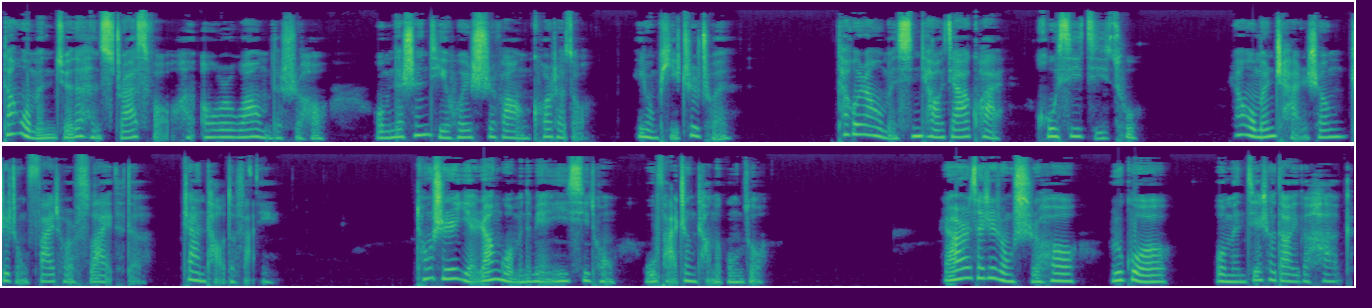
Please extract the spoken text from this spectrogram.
当我们觉得很 stressful、很 overwhelmed 的时候，我们的身体会释放 cortisol，一种皮质醇，它会让我们心跳加快、呼吸急促，让我们产生这种 fight or flight 的战逃的反应。同时，也让我们的免疫系统无法正常的工作。然而，在这种时候，如果我们接受到一个 hug，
